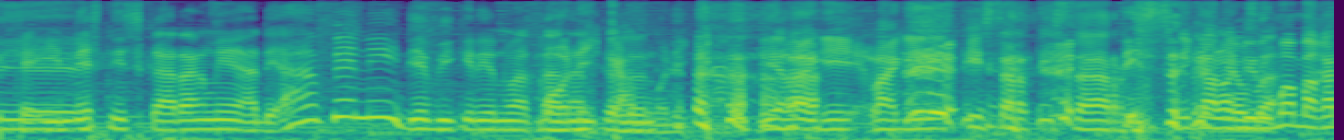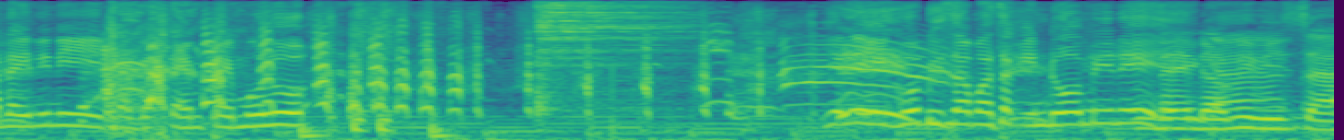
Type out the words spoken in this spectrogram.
Iya. Kayak iya. Ines nih sekarang nih ada apa nih dia bikinin makanan mau nikah. Dia lagi lagi teaser teaser. Teaser Ini kalau di rumah makannya ini nih kagak tempe mulu. Ini gue bisa masak Indomie nih. Indomie, ya Indomie kan? bisa.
